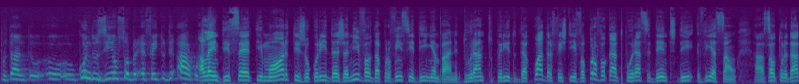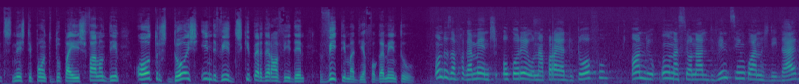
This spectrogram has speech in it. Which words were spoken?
portanto, conduziam sobre efeito de álcool. Além de sete mortes ocorridas a nível da província de Inhambane durante o período da quadra festiva provocado por acidentes de viação, as autoridades neste ponto do país falam de outros dois indivíduos que perderam a vida vítima de afogamento. Um dos afogamentos ocorreu na praia do Tofo, onde um nacional de 25 anos de idade,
